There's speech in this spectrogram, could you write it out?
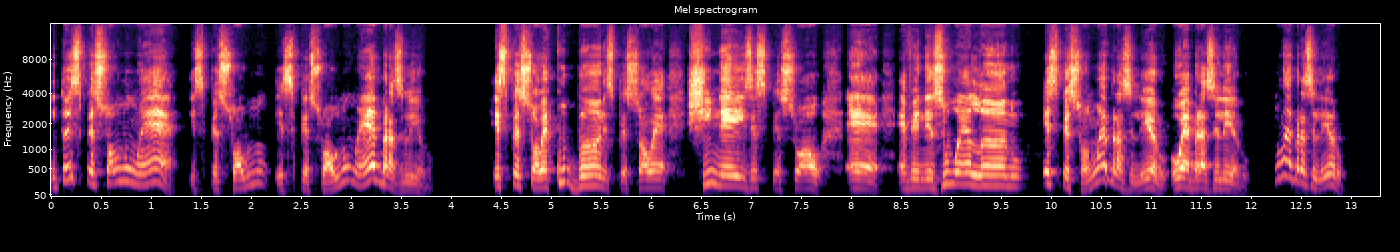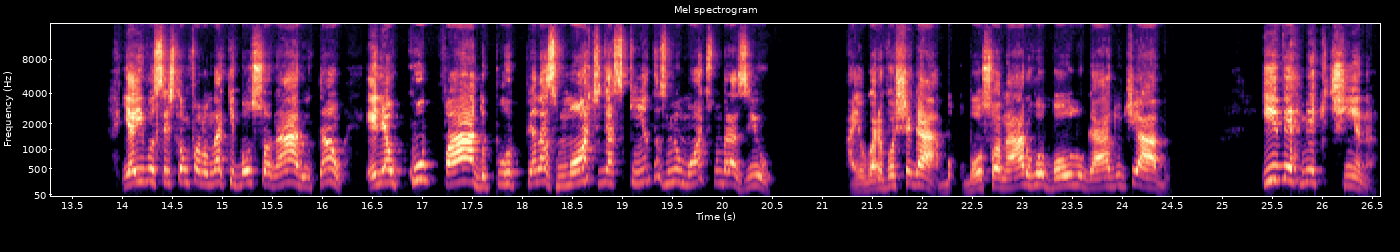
Então esse pessoal não é, esse pessoal não, esse pessoal não é brasileiro. Esse pessoal é cubano, esse pessoal é chinês, esse pessoal é, é venezuelano. Esse pessoal não é brasileiro ou é brasileiro? Não é brasileiro. E aí vocês estão falando né, que Bolsonaro, então, ele é o culpado por, pelas mortes das 500 mil mortes no Brasil. Aí agora eu vou chegar. Bolsonaro roubou o lugar do diabo. Ivermectina.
